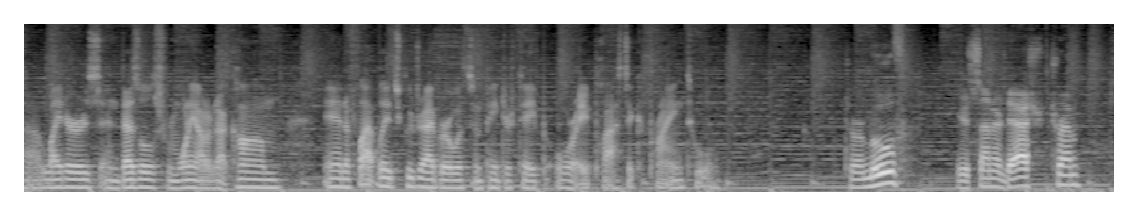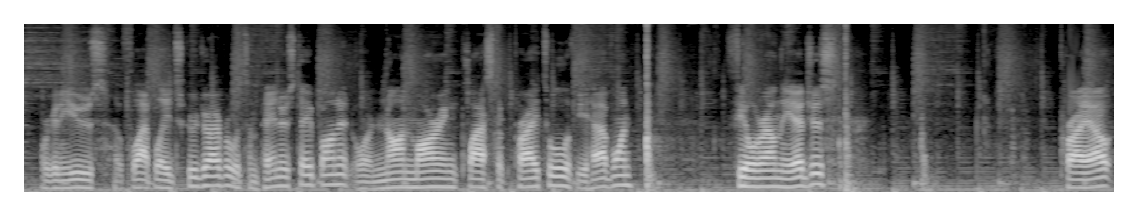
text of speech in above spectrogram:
uh, lighters and bezels from 1AAuto.com, and a flat blade screwdriver with some painter's tape or a plastic prying tool. To remove your center dash trim, we're going to use a flat blade screwdriver with some painter's tape on it or non-marring plastic pry tool if you have one. Feel around the edges, pry out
